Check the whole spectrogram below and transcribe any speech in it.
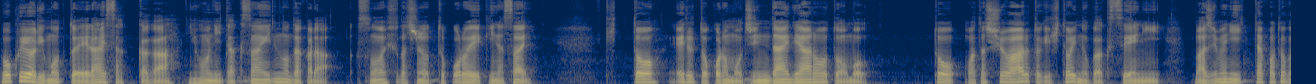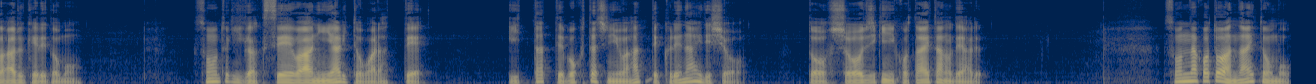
僕よりもっと偉い作家が日本にたくさんいるのだから、その人たちのところへ行きなさい。きっと得るところも甚大であろうと思う。と私はある時一人の学生に真面目に言ったことがあるけれども、その時学生はにやりと笑って、言ったって僕たちには会ってくれないでしょう。と正直に答えたのである。そんなことはないと思う。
